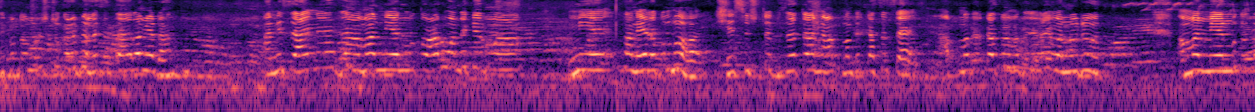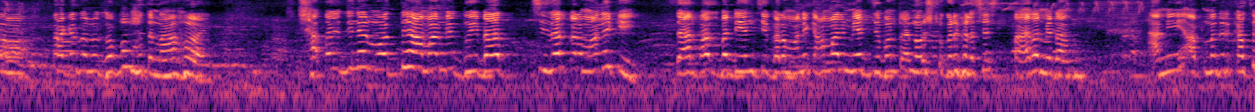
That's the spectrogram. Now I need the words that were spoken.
জীবনটা নষ্ট করে ফেলেছে, তারা ম্যাডাম আমি চাই না যে আমার মেয়ের মতো আরও অনেকের মা, মেয়ে মানে এরকম হয়। সেই সুষ্ঠু বিষয়টা আমি আপনাদের কাছে চাই। আপনাদের কাছে আমাদের এটাই অনুরোধ। আমার মেয়ের মতো যেন তাকে যেন জখম হতে না হয়। সাতাশ দিনের মধ্যে আমার মেয়ে দুইবার সিজার করা মানে কি? চার পাঁচবার ডিএনসি করা মানে আমার মেয়ের জীবনটা নষ্ট করে ফেলেছে? তারা ম্যাডাম আমি আপনাদের কাছে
